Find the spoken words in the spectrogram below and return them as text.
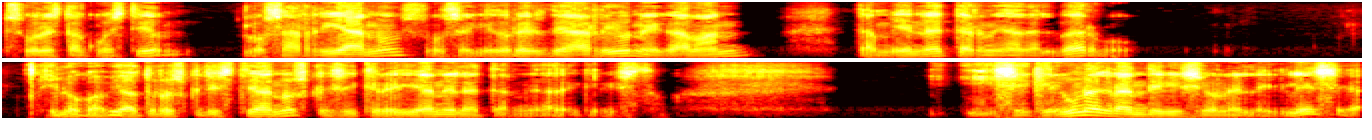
sobre esta cuestión. Los arrianos, los seguidores de Arrio, negaban también la eternidad del verbo. Y luego había otros cristianos que sí creían en la eternidad de Cristo. Y se creó una gran división en la iglesia.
